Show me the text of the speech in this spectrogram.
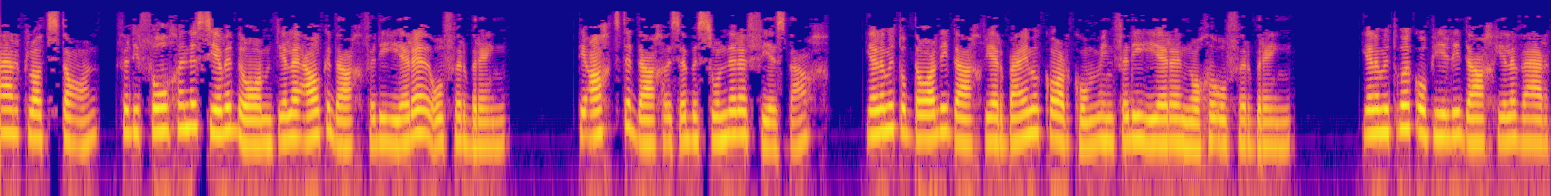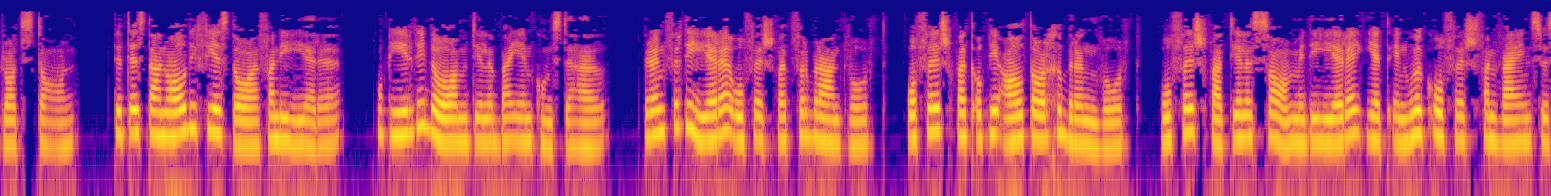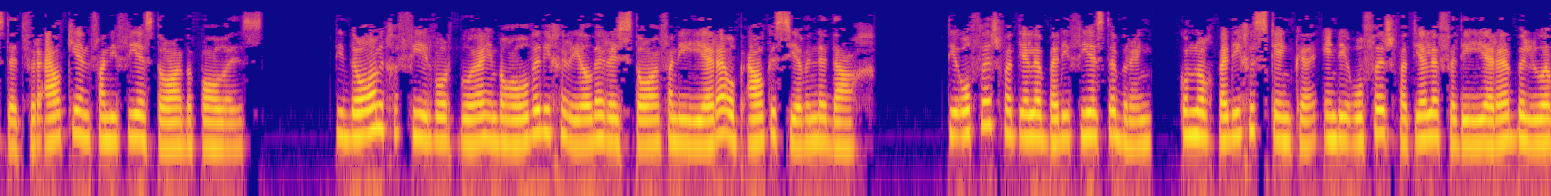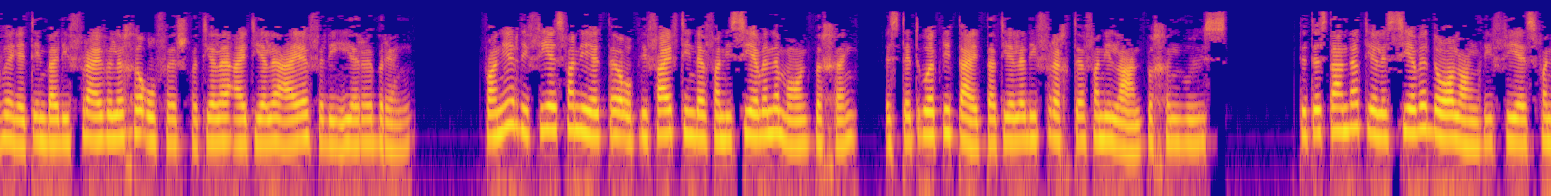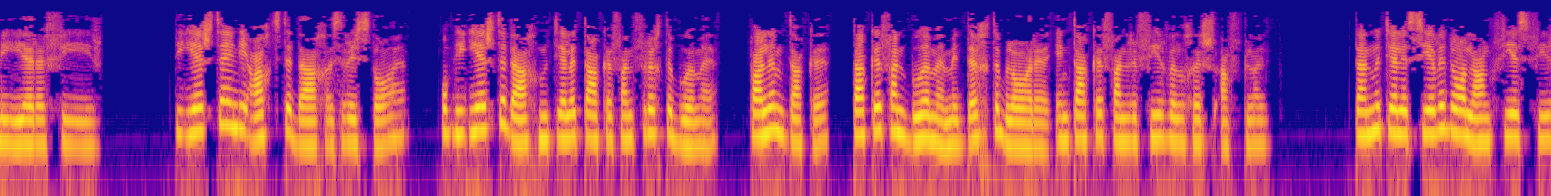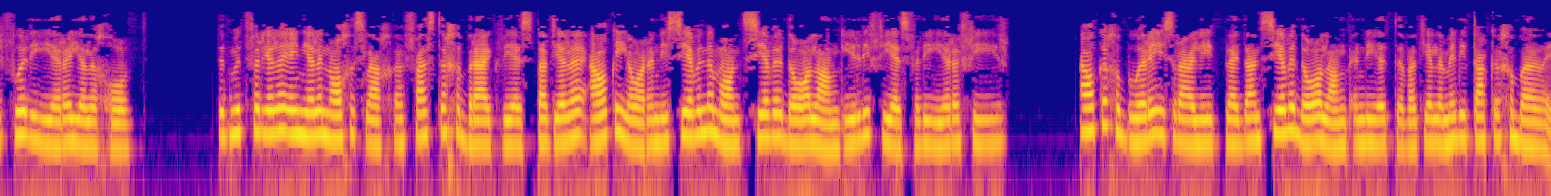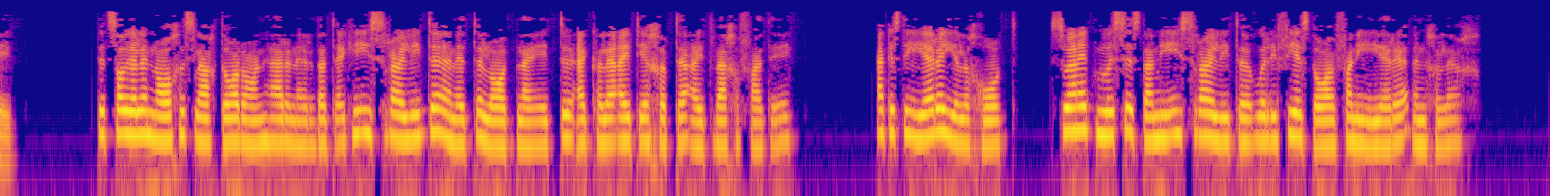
erk laat staan, voor die volgende zeven dagen moet jullie elke dag voor die Heere offer brengen. Die achtste dag is een bijzondere feestdag. Jullie moet op daardie dag weer bij mekaar komen en vir die Heere nog een offer brengen. Jullie moet ook op hierdie dag jullie werk laat staan. Dit is dan al die feestdagen van die Heere. Op hierdie dag moet jullie bijeenkomsten hou. Breng vir die Heere offers wat verbrand wordt, offers wat op die altaar gebring wordt, offers wat jullie saam met die Heere eet en ook offers van wijn soos dit voor elkeen van die feestdagen bepaal is. Die dag moet gevier word boe en behalve die gereelde rustdagen van die Heere op elke zevende dag. Die offers wat jullie bij die feesten brengt, kom nog bij die geskenken en die offers wat jullie voor die Heere beloof het en bij die vrijwillige offers wat jullie uit jullie eie voor die Heere brengt. Wanneer die feest van die hitte op die vijftiende van die zevende maand begin, is dit ook die tijd dat jullie die vruchten van die land begin woes. Dit is dan dat jullie zeven dagen lang die feest van die Heere vier. Die eerste en die achtste dag is rustdag. Op die eerste dag moet jullie takken van vruchtenbomen, palmtakken, takken van bomen met dichte blaren en takken van rivierwilgers afplukken. Dan moet jullie zeven dagen lang feest vier voor de Heere jullie God. Dit moet voor jullie en jullie nageslag een vaste gebruik wees dat jullie elke jaar in die zevende maand zeven dagen lang die feest voor de Heere vier. Elke geboren Israëliet blijft dan zeven dagen lang in die hitte wat jullie met die takken gebouw het. Dit zal jullie nageslag daaraan herinner dat ik die Israëlieten in het te laat blij het toe ek hulle uit Egypte uit weggevat het. Ek is die Heere jullie God, so het Mooses dan die Israëlieten oor die feestdagen van die Heere ingelig.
